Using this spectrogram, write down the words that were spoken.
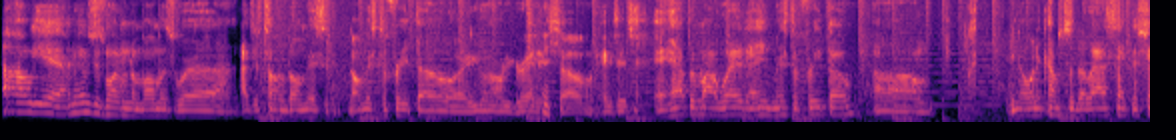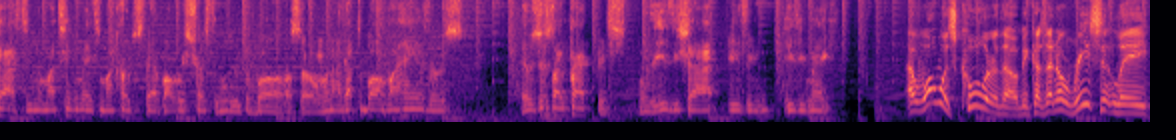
Um, yeah, I mean, it was just one of the moments where uh, I just told him, "Don't miss it, don't miss the free throw, or you're gonna regret it." so it just it happened my way that he missed the free throw. Um, you know, when it comes to the last second shots, you know, my teammates and my coaching staff always trusted me with the ball. So when I got the ball in my hands, it was it was just like practice. It was an easy shot, easy, easy make. Uh, what was cooler though, because I know recently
